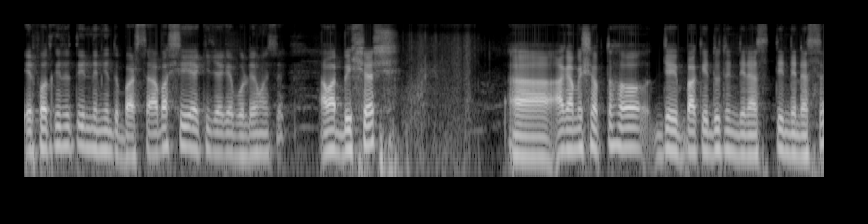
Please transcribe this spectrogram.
এরপর কিন্তু তিন দিন কিন্তু বাড়ছে। আবার সেই একই জায়গায় ভলিউম হয়েছে, আমার বিশ্বাস আগামী সপ্তাহ যে বাকি দু তিন দিন আছে তিন দিন আছে,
